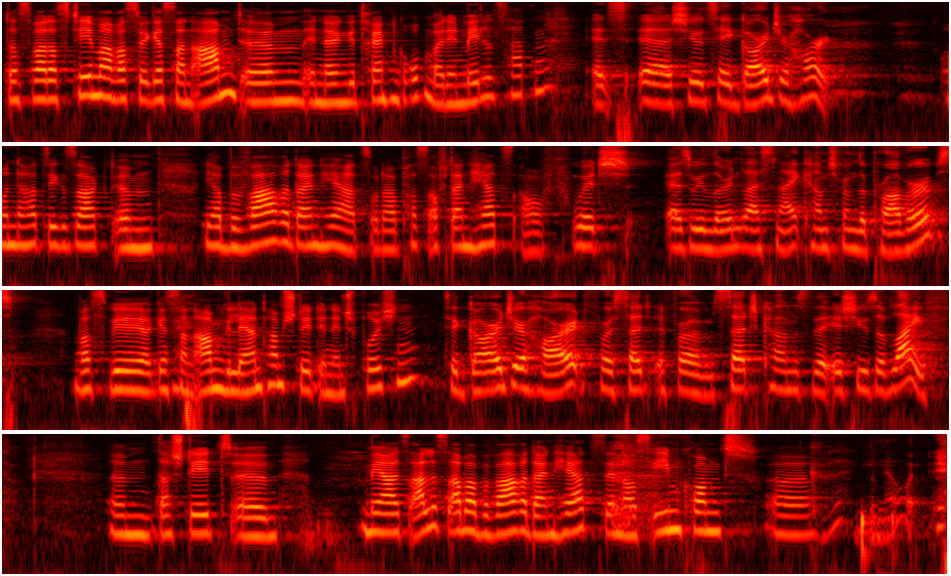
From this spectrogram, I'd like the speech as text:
das war das Thema, was wir gestern Abend ähm, in den getrennten Gruppen bei den Mädels hatten. Uh, she would say, guard your heart. Und da hat sie gesagt, ähm, ja, bewahre dein Herz oder pass auf dein Herz auf. which, as we learned last night, comes from the Proverbs. Was wir gestern Abend gelernt haben, steht in den Sprüchen. To guard your heart, for such, from such comes the issues of life. Ähm, da steht, äh, mehr als alles aber bewahre dein Herz, denn aus ihm kommt You know it.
